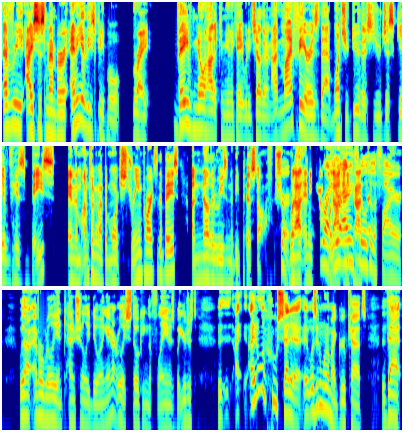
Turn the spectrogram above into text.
every ISIS member, any of these people, right? They know how to communicate with each other. And I, my fear is that once you do this, you just give his base, and the, I'm talking about the more extreme parts of the base, another reason to be pissed off. Sure. Without any right, without you're any adding fuel to the fire without ever really intentionally doing it. Not really stoking the flames, but you're just I, I don't know who said it. It was in one of my group chats that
